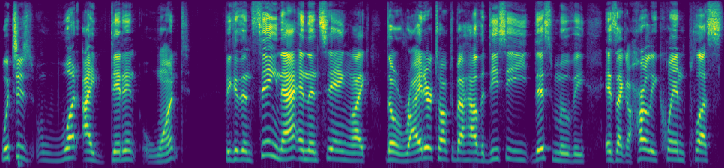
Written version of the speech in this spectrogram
which is what I didn't want. Because in seeing that and then seeing like the writer talked about how the DC this movie is like a Harley Quinn plus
